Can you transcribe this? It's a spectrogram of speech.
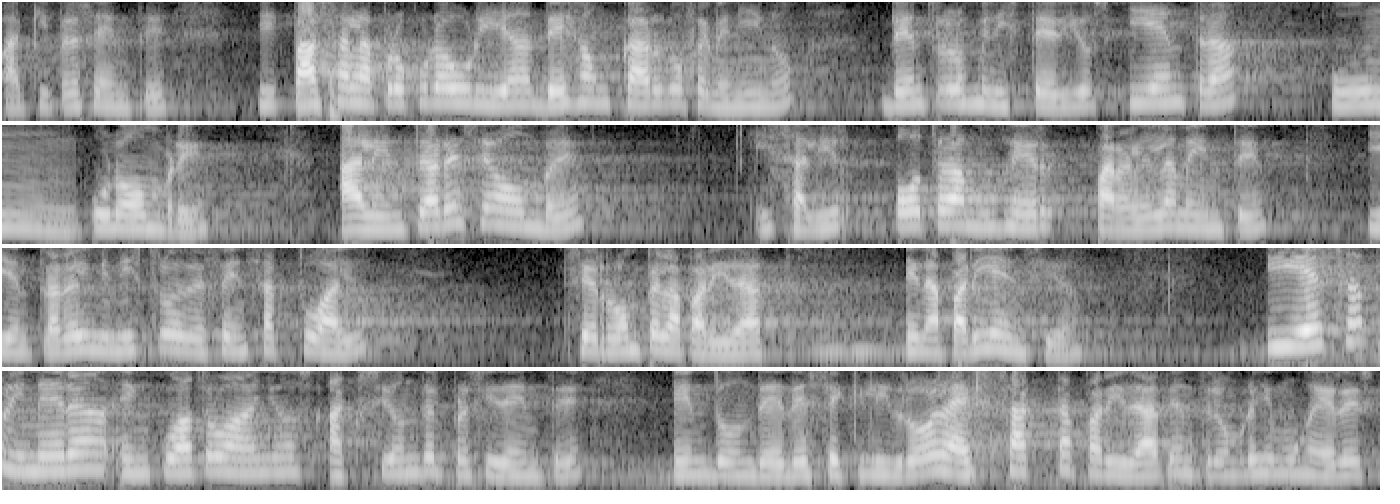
aquí presente, y pasa la Procuraduría, deja un cargo femenino dentro de los ministerios y entra un, hombre, al entrar ese hombre y salir otra mujer paralelamente y entrar el ministro de Defensa actual, se rompe la paridad en apariencia. Y esa primera en cuatro años acción del presidente, en donde desequilibró la exacta paridad entre hombres y mujeres,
